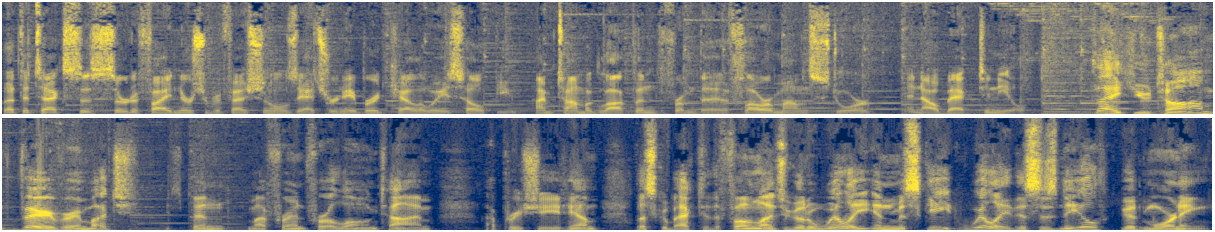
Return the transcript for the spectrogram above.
Let the Texas certified nursery professionals at your neighborhood Callaways help you. I'm Tom McLaughlin from the Flower Mound store, and now back to Neil. Thank you, Tom, very, very much. He's been my friend for a long time. I appreciate him. Let's go back to the phone lines. We go to Willie in Mesquite. Willie, this is Neil. Good morning.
